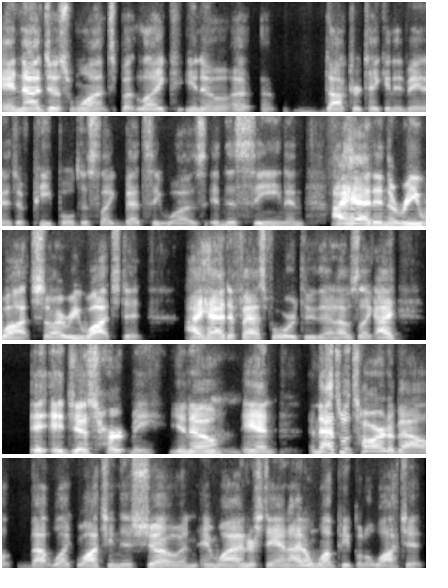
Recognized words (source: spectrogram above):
and not just once, but like you know, a, a doctor taking advantage of people, just like Betsy was in this scene. And I had in the rewatch, so I rewatched it. I had to fast forward through that. I was like, I it, it just hurt me, you know, mm-hmm. and and that's what's hard about about like watching this show and and why i understand i don't want people to watch it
